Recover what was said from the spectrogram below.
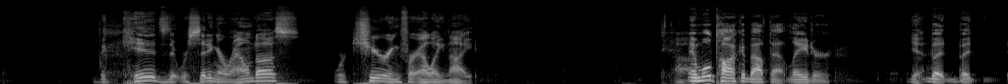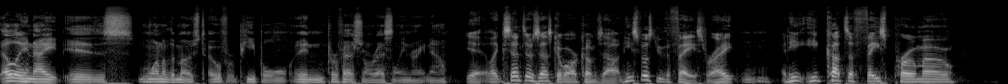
The kids that were sitting around us were cheering for LA Knight. and we'll talk about that later. Yeah. But but LA Knight is one of the most over people in professional wrestling right now. Yeah, like Santos Escobar comes out and he's supposed to be the face, right? Mm-hmm. And he he cuts a face promo.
